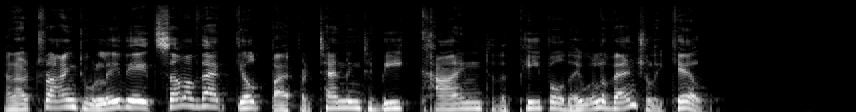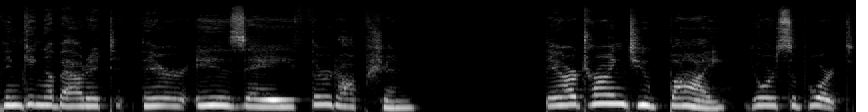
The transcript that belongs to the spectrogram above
and are trying to alleviate some of that guilt by pretending to be kind to the people they will eventually kill. Thinking about it, there is a third option. They are trying to buy your support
